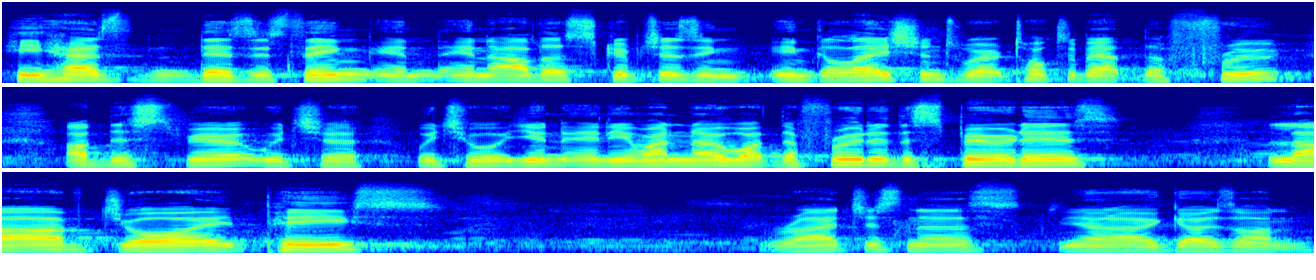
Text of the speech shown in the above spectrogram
he has, there's this thing in, in other scriptures in, in Galatians where it talks about the fruit of the Spirit, which, are, which uh, are, anyone know what the fruit of the Spirit is? Love, joy, peace, righteousness, you know, it goes on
